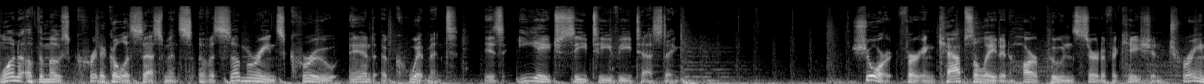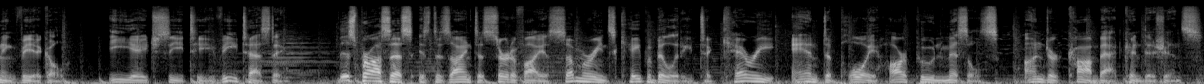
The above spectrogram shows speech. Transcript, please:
One of the most critical assessments of a submarine's crew and equipment is EHCTV testing. Short for Encapsulated Harpoon Certification Training Vehicle, EHCTV testing. This process is designed to certify a submarine's capability to carry and deploy Harpoon missiles under combat conditions.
